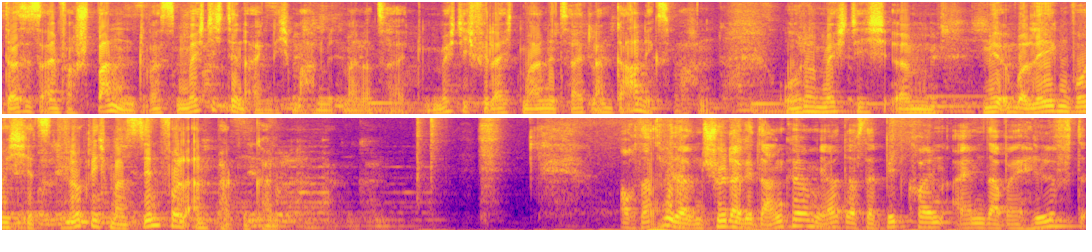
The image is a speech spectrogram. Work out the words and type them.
Das ist einfach spannend. Was möchte ich denn eigentlich machen mit meiner Zeit? Möchte ich vielleicht mal eine Zeit lang gar nichts machen? Oder möchte ich ähm, mir überlegen, wo ich jetzt wirklich mal sinnvoll anpacken kann? Auch das wieder ein schöner Gedanke, ja, dass der Bitcoin einem dabei hilft,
